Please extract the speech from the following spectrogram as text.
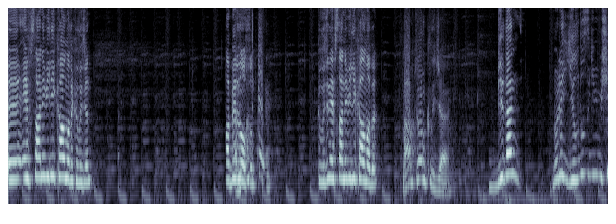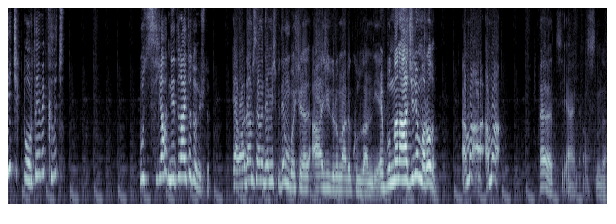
Ee, efsaneviliği kalmadı kılıcın. Haberin olsun. Kılıcın efsaneviliği kalmadı. Ne yaptın oğlum kılıca? Birden böyle yıldız gibi bir şey çıktı ortaya ve kılıç bu siyah netherite'a dönüştü. Ya o adam sana demiş mi değil mi boşuna acil durumlarda kullan diye. E bundan acilim var oğlum. ama ama evet yani aslında.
